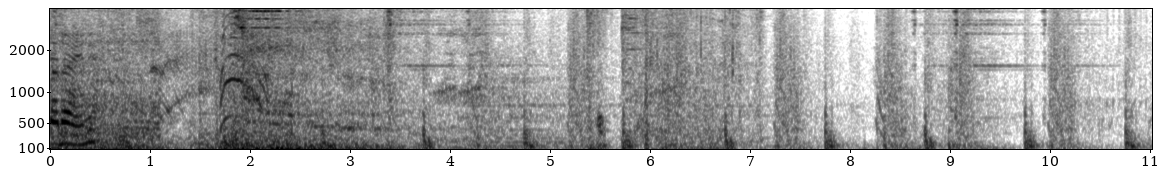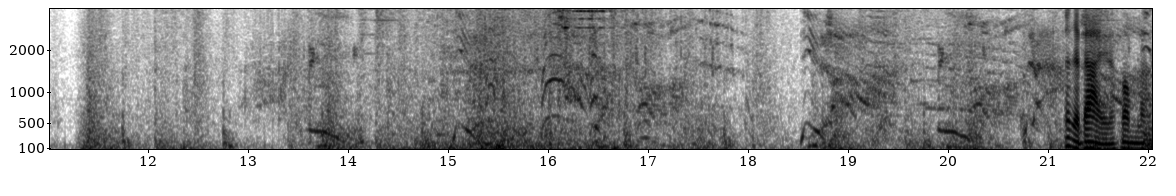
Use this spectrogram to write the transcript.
ก็ได้เนี่ย น่าจะได้นะป้อมล่าง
